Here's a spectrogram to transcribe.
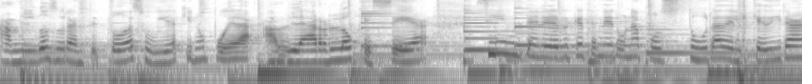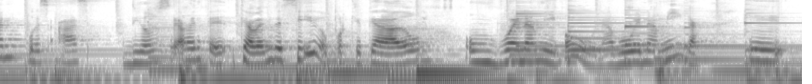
amigos durante toda su vida, que uno pueda hablar lo que sea sin tener que tener una postura del que dirán, pues Dios te ha bendecido porque te ha dado un buen amigo, una buena amiga. Eh,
